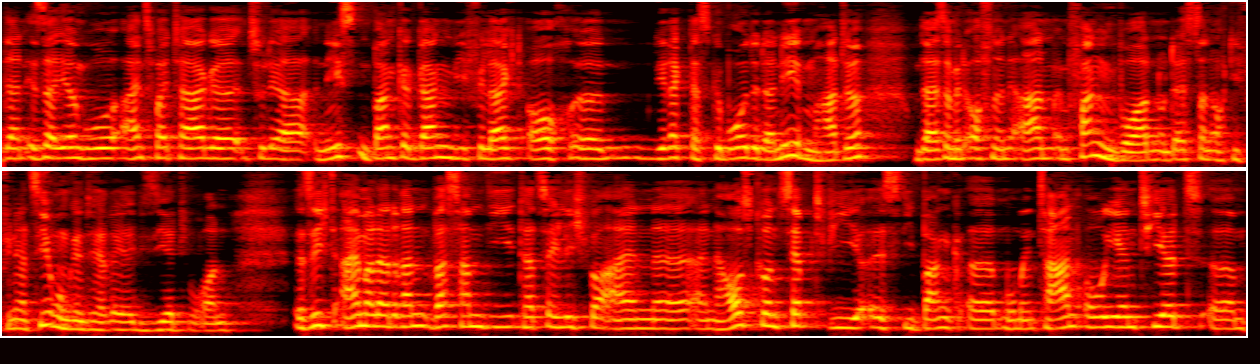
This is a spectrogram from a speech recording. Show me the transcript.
dann ist er irgendwo ein, zwei Tage zu der nächsten Bank gegangen, die vielleicht auch äh, direkt das Gebäude daneben hatte. Und da ist er mit offenen Armen empfangen worden und da ist dann auch die Finanzierung hinterher realisiert worden. Es liegt einmal daran, was haben die tatsächlich für ein, äh, ein Hauskonzept, wie ist die Bank äh, momentan orientiert. Ähm,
